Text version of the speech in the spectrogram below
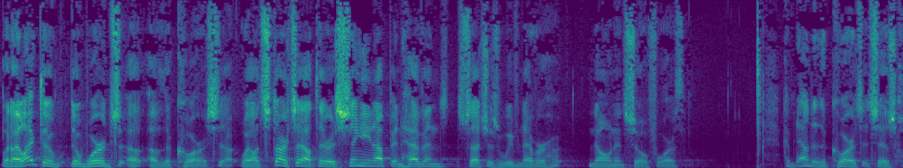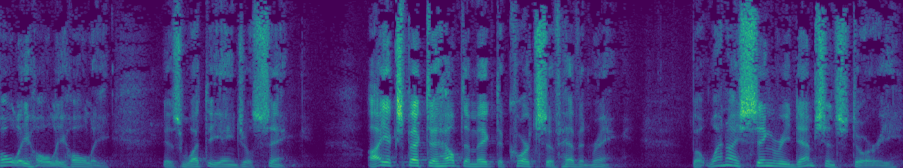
But I like the, the words of, of the chorus. Uh, well, it starts out there is singing up in heaven, such as we've never known, and so forth. Come down to the chorus, it says, Holy, holy, holy is what the angels sing. I expect to help them make the courts of heaven ring. But when I sing redemption story,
